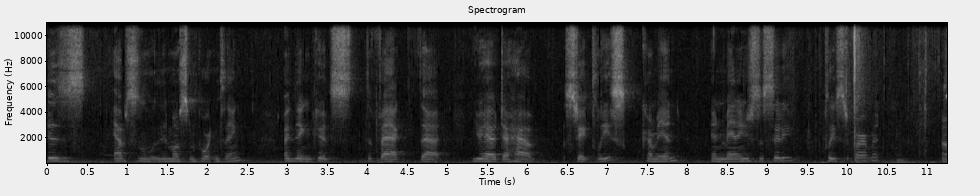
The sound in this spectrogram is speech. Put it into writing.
is absolutely the most important thing. I think it's the fact that you had to have state police come in and manage the city police department. Um,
